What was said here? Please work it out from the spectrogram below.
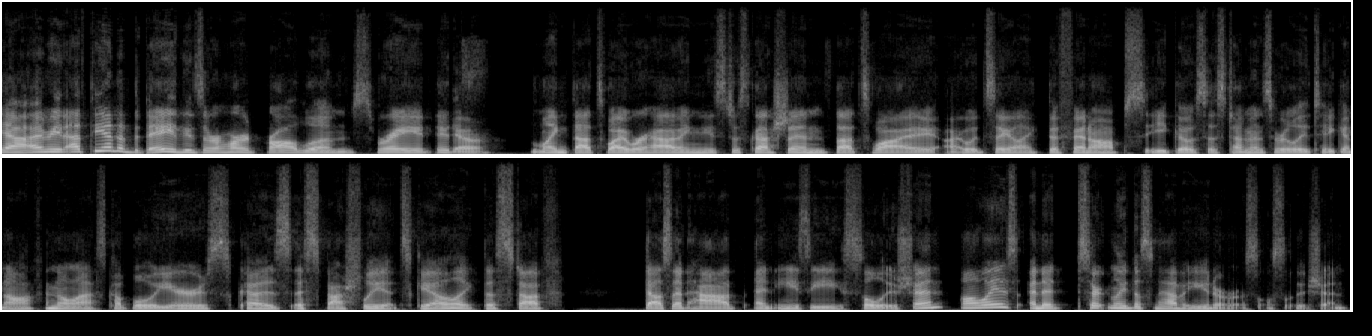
Yeah, I mean, at the end of the day, these are hard problems, right? It's yeah like that's why we're having these discussions. That's why I would say like the FinOps ecosystem has really taken off in the last couple of years because especially at scale, like this stuff doesn't have an easy solution always, and it certainly doesn't have a universal solution.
